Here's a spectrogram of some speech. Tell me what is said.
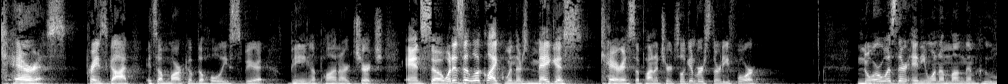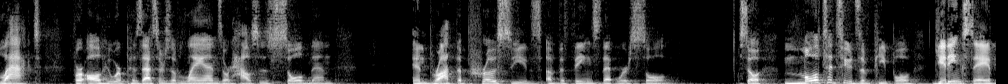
charis. Praise God. It's a mark of the Holy Spirit being upon our church. And so, what does it look like when there's megas charis upon a church? Look in verse 34. Nor was there anyone among them who lacked, for all who were possessors of lands or houses sold them and brought the proceeds of the things that were sold. So, multitudes of people getting saved.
